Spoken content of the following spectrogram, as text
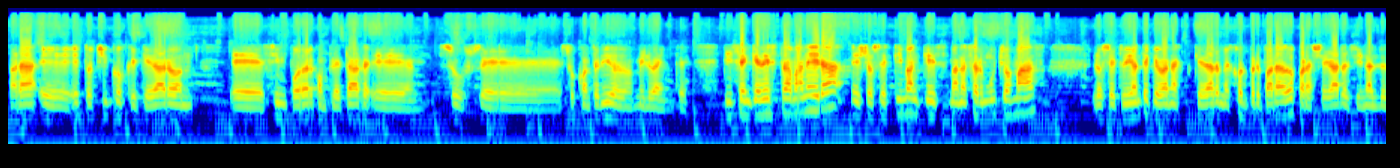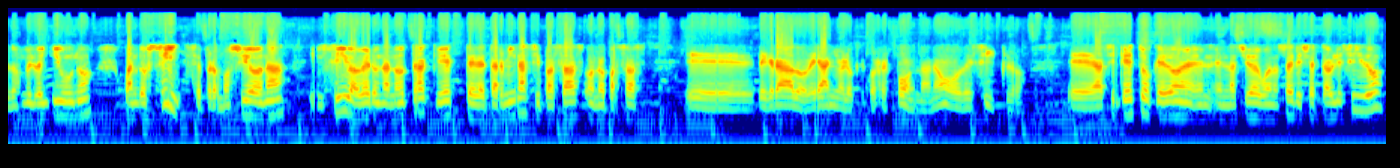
para eh, estos chicos que quedaron sin poder completar sus, sus contenidos de 2020. Dicen que de esta manera ellos estiman que van a ser muchos más los estudiantes que van a quedar mejor preparados para llegar al final de 2021, cuando sí se promociona y sí va a haber una nota que te determina si pasás o no pasás eh, de grado, de año, lo que corresponda, ¿no? o de ciclo. Eh, así que esto quedó en, la ciudad de Buenos Aires ya establecido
